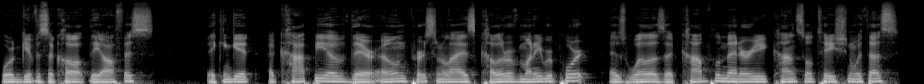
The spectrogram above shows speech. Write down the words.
or give us a call at the office, they can get a copy of their own personalized color of money report, as well as a complimentary consultation with us.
